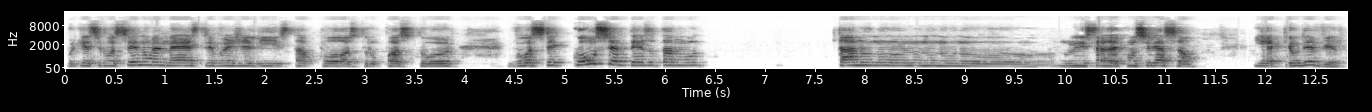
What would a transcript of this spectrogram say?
porque se você não é mestre, evangelista, apóstolo, pastor, você com certeza está no, tá no, no, no, no, Ministério da Reconciliação. E é teu dever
